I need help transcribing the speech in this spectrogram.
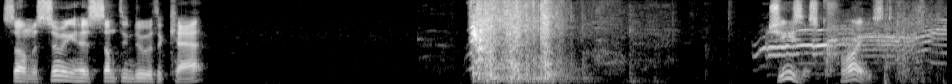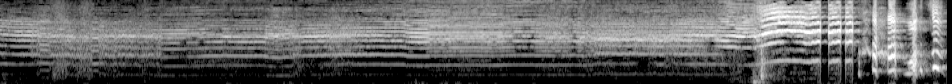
so I'm assuming it has something to do with a cat. Jesus Christ. what the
